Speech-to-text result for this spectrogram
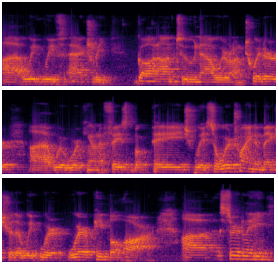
Uh, we, we've actually gone on to now we're on Twitter. Uh, we're working on a Facebook page. We, so we're trying to make sure that we, we're where people are. Uh, certainly,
